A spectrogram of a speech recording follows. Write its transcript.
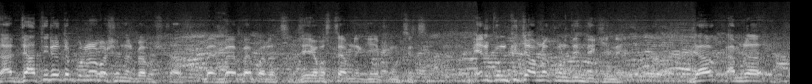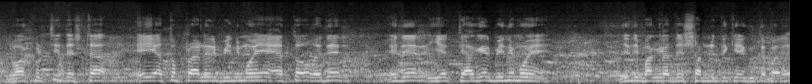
আর জাতিরও তো পুনর্বাসনের ব্যবস্থা আছে, ব্যা- ব্যা- ব্যাপার আছে যে অবস্থায় আমরা গিয়ে পৌঁছেছি। এরকম কিছু আমরা কোনোদিন দেখি নাই যাই হোক আমরা দোয়া করছি দেশটা এই এত প্রাণের বিনিময়ে এত এদের এদের ইয়ে ত্যাগের বিনিময়ে যদি বাংলাদেশ সামনের দিকে এগোতে পারে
